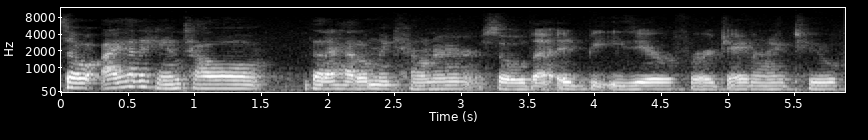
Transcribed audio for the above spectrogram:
So I had a hand towel that I had on the counter so that it'd be easier for Jay and I to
